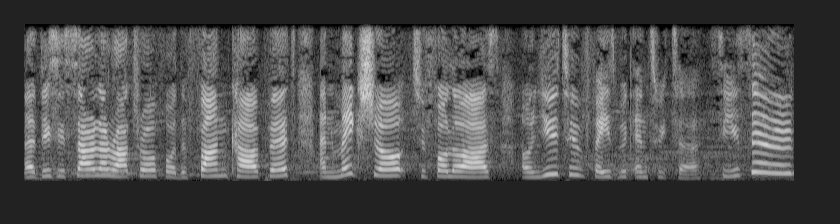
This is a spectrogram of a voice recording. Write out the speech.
Uh, this is Sara Laratro for the Fan Carpet, and make sure to follow us on YouTube, Facebook, and Twitter. See you soon.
